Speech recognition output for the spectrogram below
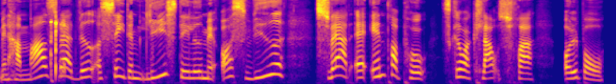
men har meget svært ved at se dem ligestillet med os hvide. Svært at ændre på, skriver Claus fra Aalborg.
